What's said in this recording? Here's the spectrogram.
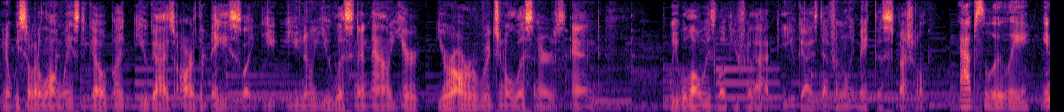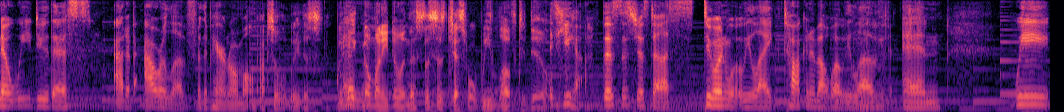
You know, we still got a long ways to go, but you guys are the base. Like you, you know, you listening now, you're you're our original listeners, and we will always love you for that. You guys definitely make this special. Absolutely. You know, we do this out of our love for the paranormal. Absolutely. This we make no money doing this. This is just what we love to do. Yeah, this is just us doing what we like, talking about what we love, mm-hmm. and we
